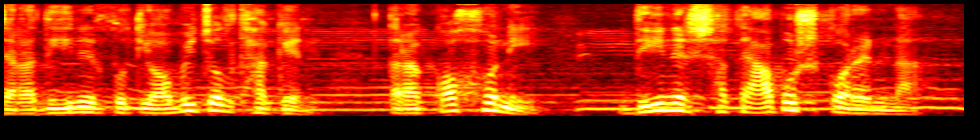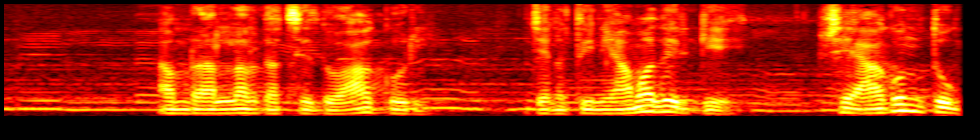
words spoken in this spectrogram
যারা দিনের প্রতি অবিচল থাকেন, তারা কখনই দিনের সাথে আপোষ করেন না। আমরা আল্লাহর কাছে দোয়া করি, যেন তিনি আমাদেরকে সে আগন্তুক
